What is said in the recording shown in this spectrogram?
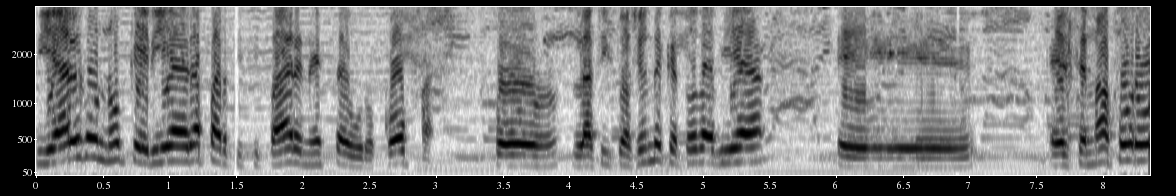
si algo no quería era participar en esta Eurocopa por la situación de que todavía eh, el semáforo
